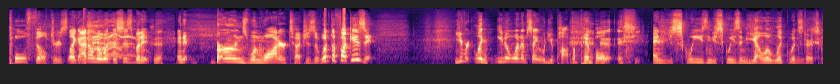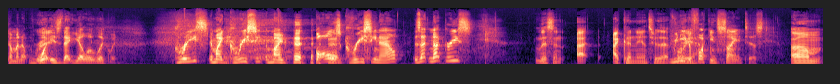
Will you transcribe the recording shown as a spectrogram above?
pool filters. Like I don't know what this is, but it and it burns when water touches it. What the fuck is it? You ever like you know what I'm saying? When you pop a pimple and you squeeze and you squeeze and yellow liquid starts coming out. What Right. is that yellow liquid? Grease? Am I greasing? Am my balls greasing out? Is that nut grease? Listen, I I couldn't answer that We for need you. a fucking scientist. Um,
